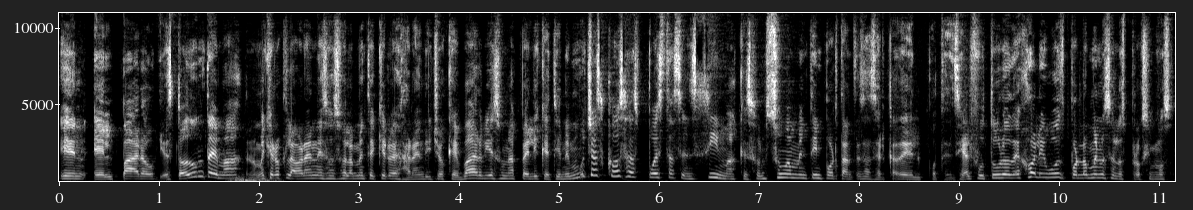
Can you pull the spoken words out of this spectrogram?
en el paro y es todo un tema. No me quiero clavar en eso, solamente quiero dejar en dicho que Barbie es una peli que tiene muchas cosas puestas encima que son sumamente importantes acerca del potencial futuro de Hollywood, por lo menos en los próximos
